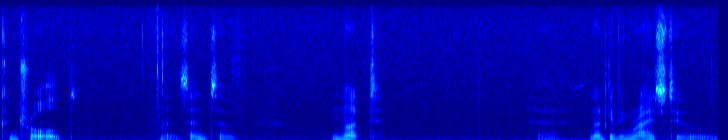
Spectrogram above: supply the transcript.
controlled, in a sense of not not giving rise to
